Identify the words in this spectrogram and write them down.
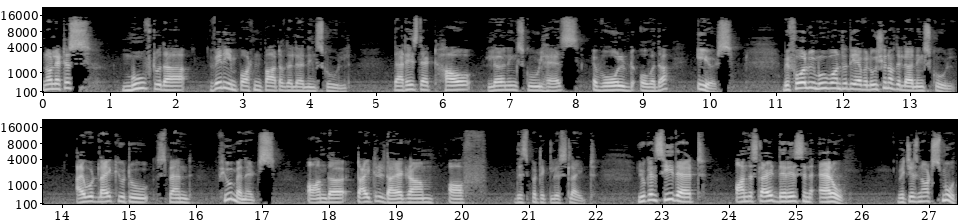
Now let us move to the very important part of the learning school. That is that how learning school has evolved over the years. Before we move on to the evolution of the learning school, I would like you to spend few minutes on the title diagram of this particular slide. You can see that on the slide there is an arrow which is not smooth,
